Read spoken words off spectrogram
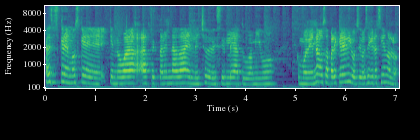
a veces creemos que, que, no va a afectar en nada el hecho de decirle a tu amigo como de, no, o sea, ¿para qué le digo si va a seguir haciéndolo?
